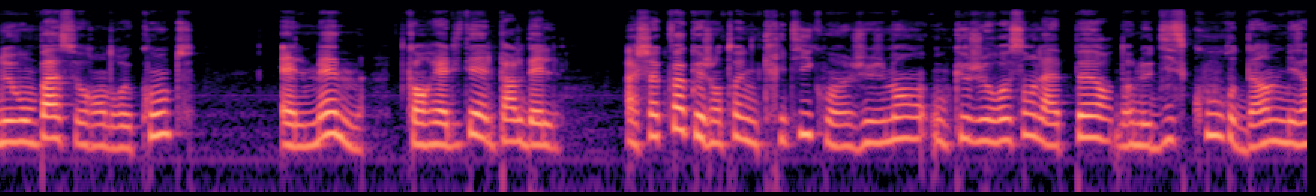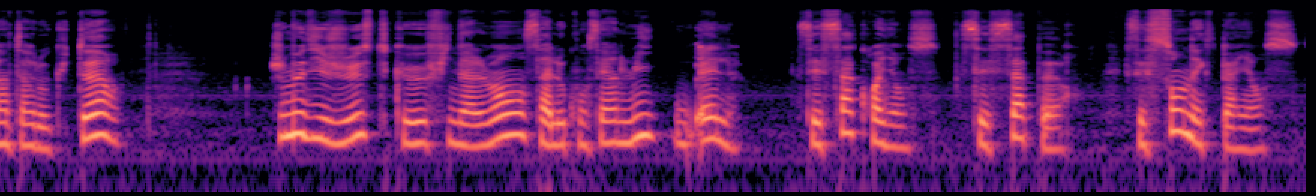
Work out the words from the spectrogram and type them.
ne vont pas se rendre compte elles-mêmes qu'en réalité elles parlent d'elles. À chaque fois que j'entends une critique ou un jugement ou que je ressens la peur dans le discours d'un de mes interlocuteurs, je me dis juste que finalement ça le concerne lui ou elle. C'est sa croyance c'est sa peur, c'est son expérience.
